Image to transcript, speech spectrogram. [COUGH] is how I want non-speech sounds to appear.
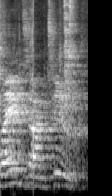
lens on too.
